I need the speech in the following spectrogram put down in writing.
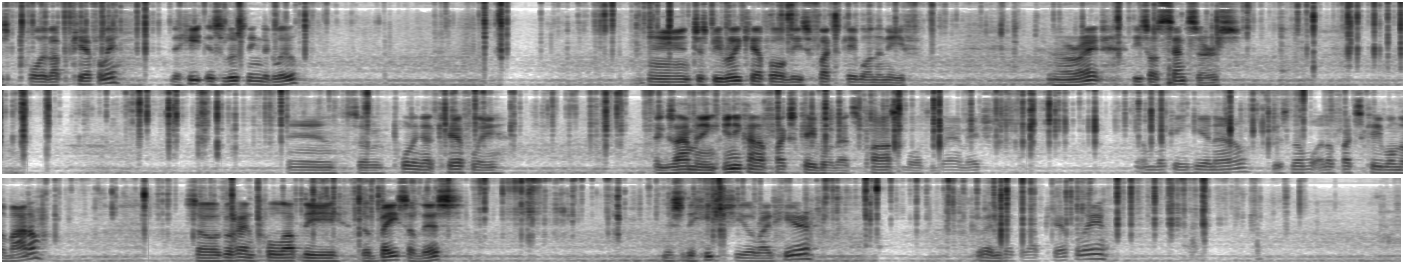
Just pull it up carefully. The heat is loosening the glue. And just be really careful of these flex cable underneath. Alright, these are sensors. And so pulling it carefully examining any kind of flex cable that's possible to damage I'm looking here now there's no other flex cable on the bottom so go ahead and pull up the the base of this. This is the heat shield right here. Go ahead and lift it up carefully.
